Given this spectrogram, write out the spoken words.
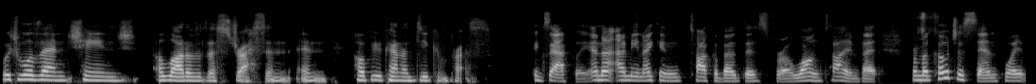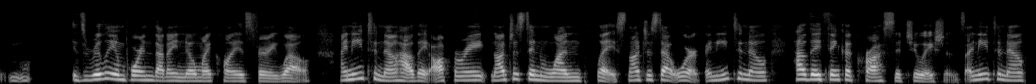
which will then change a lot of the stress and and help you kind of decompress. Exactly. And I, I, mean i can talk about this for a long time but from a coach's standpoint it's really important that I know my clients very well. I need to know how they operate, not just in one place, not just at work. I need to know how they think across situations. I need to know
